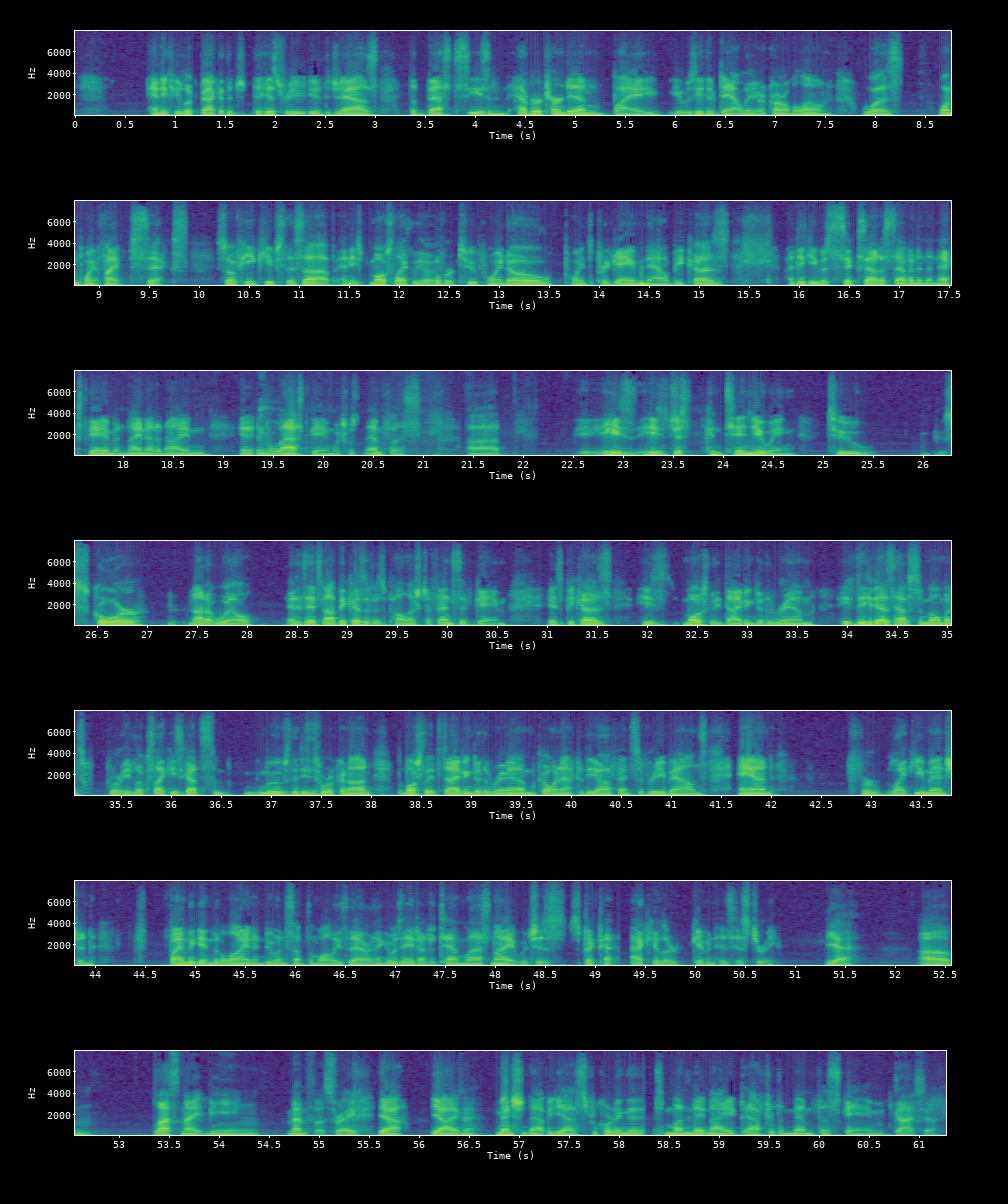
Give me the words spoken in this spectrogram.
And if you look back at the, the history of the Jazz, the best season ever turned in by it was either Dantley or Karl Malone was 1.56. So if he keeps this up, and he's most likely over 2.0 points per game now, because I think he was six out of seven in the next game and nine out of nine in the last game, which was Memphis. Uh, he's he's just continuing to score, not at will, and it's, it's not because of his polished offensive game. It's because he's mostly diving to the rim. He, he does have some moments where he looks like he's got some moves that he's working on, but mostly it's diving to the rim, going after the offensive rebounds, and for like you mentioned, finally getting to the line and doing something while he's there. I think it was eight out of ten last night, which is spectacular given his history. yeah um, last night being Memphis right Yeah. Yeah, Okay. I mentioned that, but yes, recording this Monday night after the Memphis game. Gotcha.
